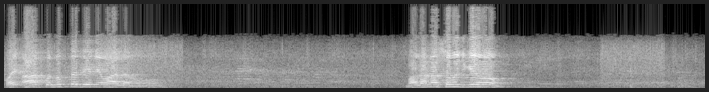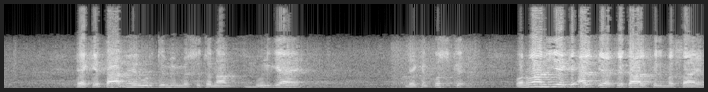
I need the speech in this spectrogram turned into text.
بھائی، آپ کو نقطہ دینے والا ہوں۔ مولانا، سمجھ گئے ہو؟ ایک کتاب ہے اردو میں مجھ سے تو نام بھول گیا ہے، لیکن اس کے عنوان یہ ہے کہ الاعتدال فی المسائل۔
